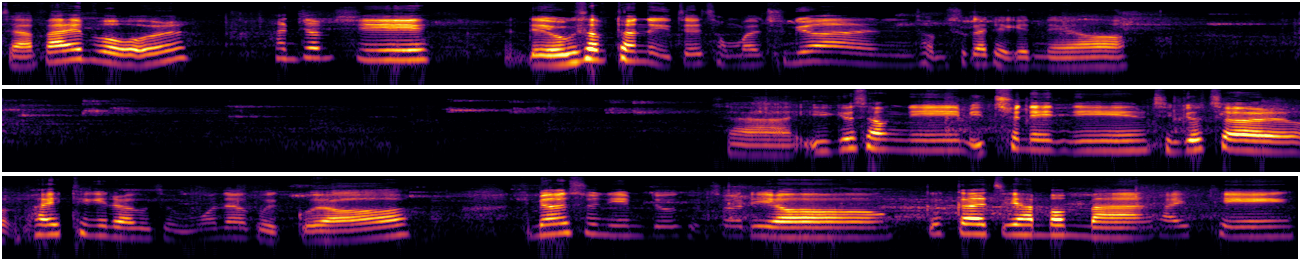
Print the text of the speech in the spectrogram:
자, 5올 한 점씩. 네, 여기서부터는 이제 정말 중요한 점수가 되겠네요. 자, 이규성님, 이춘혜님, 진교철 화이팅이라고 좀 응원하고 있고요. 김현수님도 교철이 형 끝까지 한 번만 화이팅.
